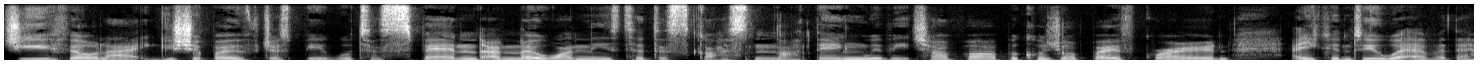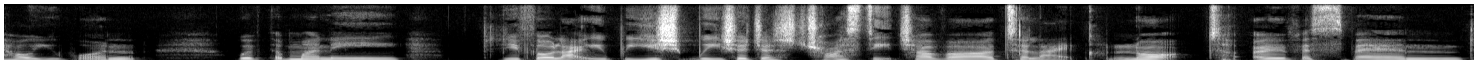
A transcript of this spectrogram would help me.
Do you feel like you should both just be able to spend and no one needs to discuss nothing with each other because you're both grown and you can do whatever the hell you want with the money? Do you feel like you, you sh- we should just trust each other to like not overspend?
